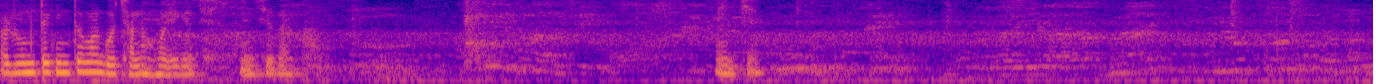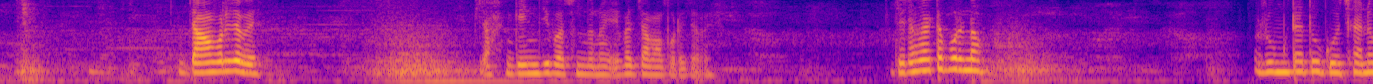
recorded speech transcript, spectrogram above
আর রুমটা কিন্তু আমার গোছানো হয়ে গেছে। এই যে দেখো। এই যে। জামা পরে যাবে? গেঞ্জি পছন্দ নয়, এবার জামা পরে যাবে। যেটা হয় একটা পরে নাও রুমটা তো গোছানো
